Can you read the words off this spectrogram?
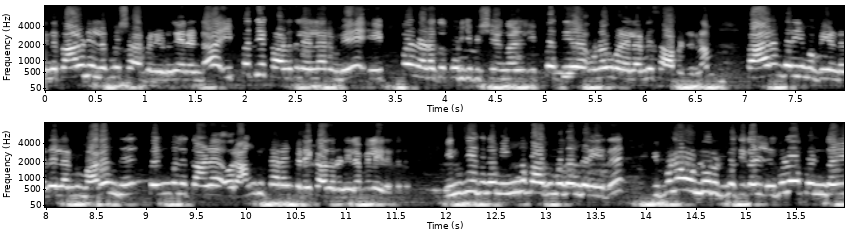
இந்த காணொலி எல்லாருமே ஷேர் பண்ணிவிடுங்க ஏனென்றா இப்பத்திய காலத்துல எல்லாருமே இப்ப நடக்கக்கூடிய விஷயங்கள் இப்பத்திய உணவுகள் எல்லாருமே சாப்பிட்டு இருக்கணும். பாரம்பரியம் அப்படின்றது எல்லாருமே மறந்து பெண்களுக்கான ஒரு அங்கீகாரம் கிடைக்காத ஒரு நிலைமையில இருக்குது. இன்றைய தினம் இங்க பார்க்கும்போது தான் தெரியுது. இவ்வளவு உள்ளூர் உற்பத்திகள் இவ்வளவு பெண்கள்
